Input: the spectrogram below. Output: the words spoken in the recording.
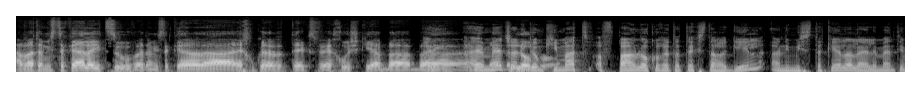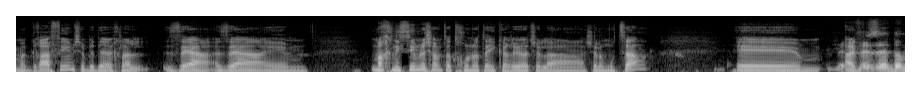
אבל אתה מסתכל על העיצוב ואתה מסתכל על ה... איך הוא כתב את הטקסט ואיך הוא השקיע ב... ב... אני, ב- האמת שאני בלוגו. גם כמעט אף פעם לא קורא את הטקסט הרגיל, אני מסתכל על האלמנטים הגרפיים, שבדרך כלל זה ה... זה ה אמ, מכניסים לשם את התכונות העיקריות של, ה, של המוצר. אמ, ו- אני- וזה, דומ...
